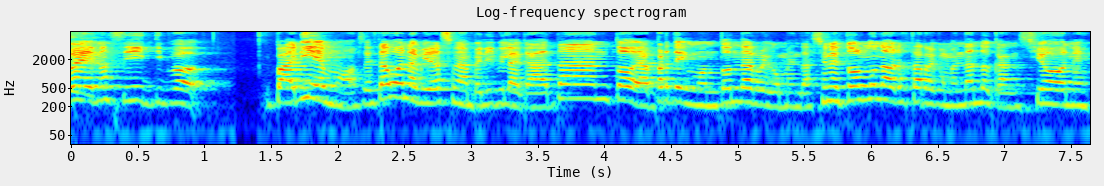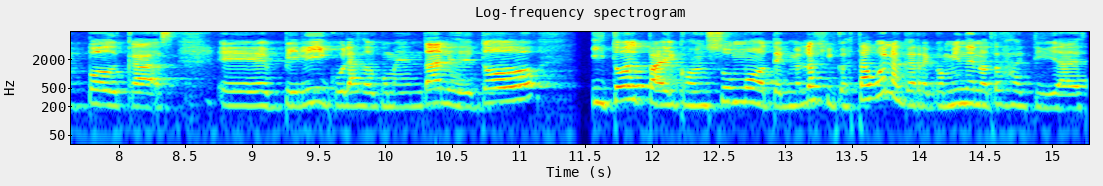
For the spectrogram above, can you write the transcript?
bueno, sí, tipo, variemos. Está bueno mirarse una película cada tanto. y Aparte hay un montón de recomendaciones. Todo el mundo ahora está recomendando canciones, podcasts, eh, películas, documentales, de todo. Y todo el, para el consumo tecnológico. Está bueno que recomienden otras actividades.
